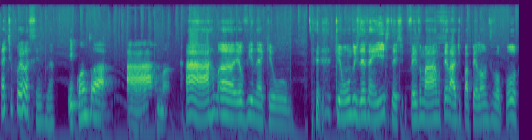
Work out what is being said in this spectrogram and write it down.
É tipo eu assim, né? E quanto a, a arma. A arma, eu vi, né, que o. que um dos desenhistas fez uma arma, sei lá, de papelão de isopor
